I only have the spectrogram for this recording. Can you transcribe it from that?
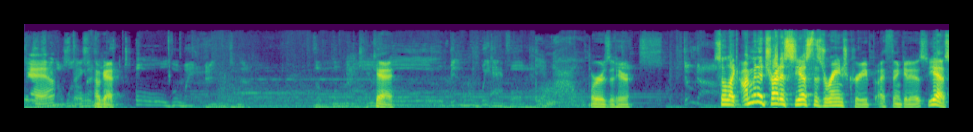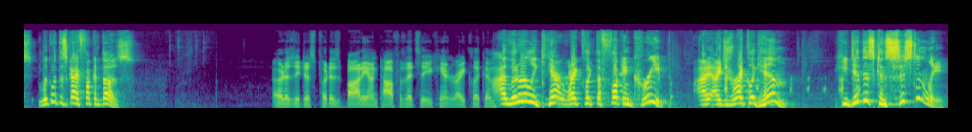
Yeah. yeah. I can- Okay. Okay. Where is it here? So, like, I'm gonna try to CS this range creep, I think it is. Yes. Look what this guy fucking does. Oh, does he just put his body on top of it so you can't right click him? I literally can't right click the fucking creep. I, I just right click him. He did this consistently.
